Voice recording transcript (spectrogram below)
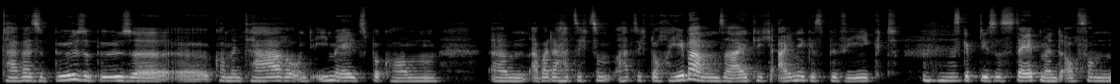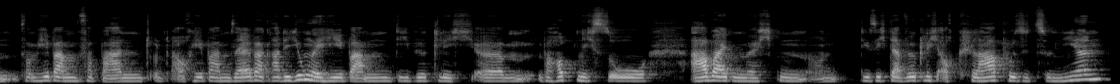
teilweise böse, böse äh, Kommentare und E-Mails bekommen. Ähm, aber da hat sich zum, hat sich doch hebammenseitig einiges bewegt. Mhm. Es gibt dieses Statement auch vom, vom Hebammenverband und auch Hebammen selber, gerade junge Hebammen, die wirklich ähm, überhaupt nicht so arbeiten möchten und die sich da wirklich auch klar positionieren.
